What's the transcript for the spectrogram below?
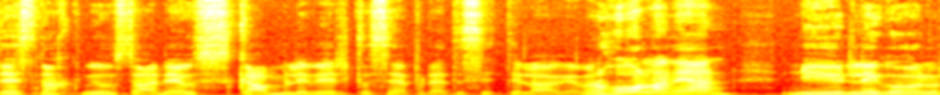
det snakker vi om stadig. Det er jo skammelig vilt å se på dette City-laget. Men Haaland igjen. Nydelig goal.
